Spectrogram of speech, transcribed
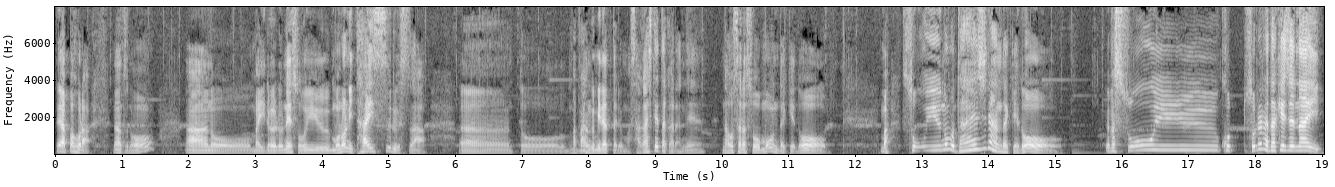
で、やっぱほら、なんつうのあの、ま、いろいろね、そういうものに対するさ、うんと、まあ、番組だったりをま探してたからね、なおさらそう思うんだけど、まあ、そういうのも大事なんだけど、やっぱそういうこ、それらだけじゃない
